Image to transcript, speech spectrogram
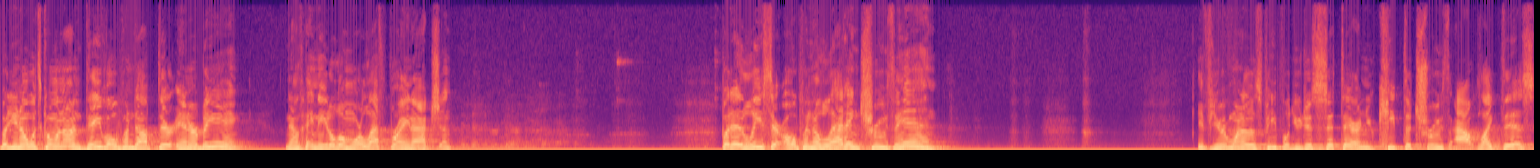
But you know what's going on? They've opened up their inner being. Now they need a little more left brain action. But at least they're open to letting truth in. If you're one of those people, you just sit there and you keep the truth out like this,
